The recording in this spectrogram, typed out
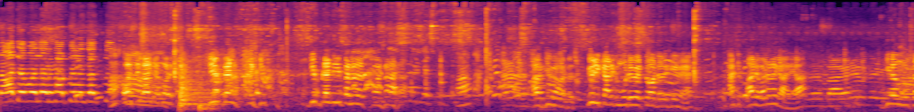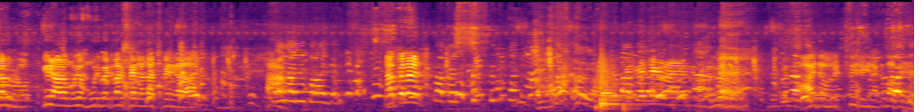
నాకెవ్వలేరు నా పిల్లలు చచ్చిపోయి ఇప్పుడే నీ పని వీడి కాడికి ముడి పెట్టు ఉంటుంది గీమే అంటే వాడి పడదు కాదా బాగానే ఉన్నది గీమ ముట్టడు ఈడ ఆడ ముడి ముడి పెట్టి మన పిల్లలు చచ్చిపోయింది కదా నా పిల్లలు ఆయుధం నెట్టి తిరిగినాక బాగా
